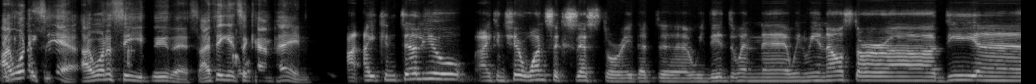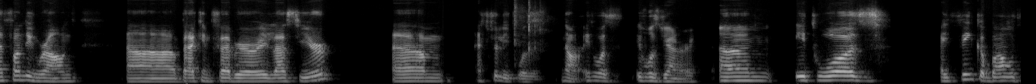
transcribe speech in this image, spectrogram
I want to see it. I want to see you do this. I think it's a campaign. I, can tell you, I can share one success story that uh, we did when uh, when we announced our uh, D uh, funding round uh, back in February last year. Um, actually, it was no, it was it was January. Um, it was, I think, about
